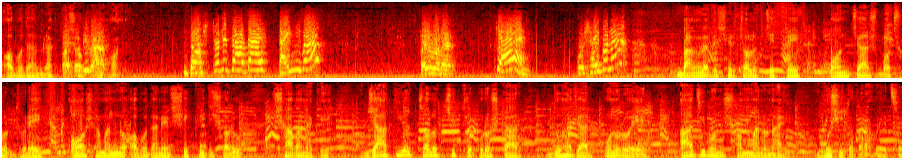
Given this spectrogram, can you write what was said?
অবদান রাখতে সক্ষম হন। দশ জনে যা দেয় তাই নিবা? না কেন? পোষাইব না? বাংলাদেশের চলচ্চিত্রে পঞ্চাশ বছর ধরে অসামান্য অবদানের স্বীকৃতি স্বরূপ শাবানাকে জাতীয় চলচ্চিত্র পুরস্কার দু হাজার এর আজীবন সম্মাননায় ভূষিত করা হয়েছে।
